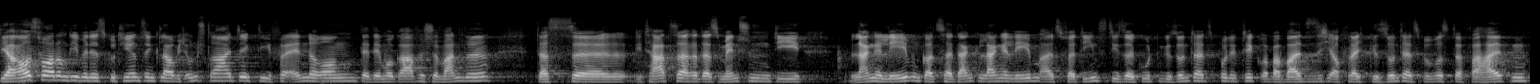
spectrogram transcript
Die Herausforderungen, die wir diskutieren, sind, glaube ich, unstreitig. Die Veränderung, der demografische Wandel, äh, die Tatsache, dass Menschen, die lange leben, Gott sei Dank lange leben, als Verdienst dieser guten Gesundheitspolitik, aber weil sie sich auch vielleicht gesundheitsbewusster verhalten,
